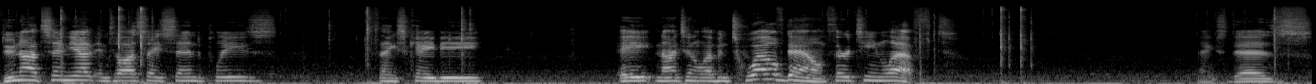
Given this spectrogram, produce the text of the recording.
Do not send yet until I say send, please. Thanks, KD. 8, 9, 10, 11, 12 down. 13 left. Thanks, Dez.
